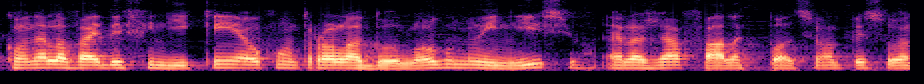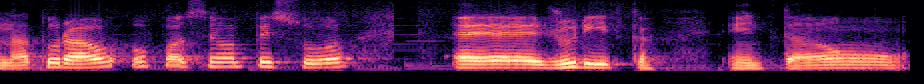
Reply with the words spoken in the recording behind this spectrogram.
quando ela vai definir quem é o controlador logo no início, ela já fala que pode ser uma pessoa natural ou pode ser uma pessoa é, jurídica. Então,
